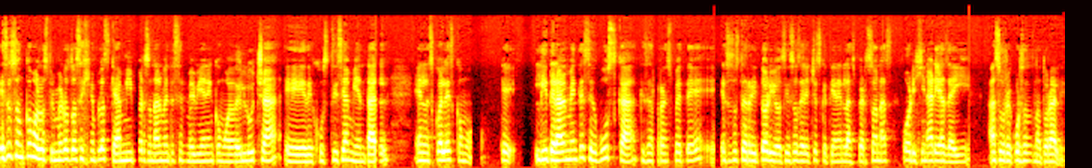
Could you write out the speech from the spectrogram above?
esos son como los primeros dos ejemplos que a mí personalmente se me vienen como de lucha eh, de justicia ambiental, en las cuales como que literalmente se busca que se respete esos territorios y esos derechos que tienen las personas originarias de ahí a sus recursos naturales.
